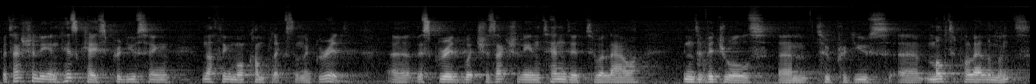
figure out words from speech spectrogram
but actually in his case producing nothing more complex than a grid. Uh, this grid which is actually intended to allow individuals um, to produce uh, multiple elements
